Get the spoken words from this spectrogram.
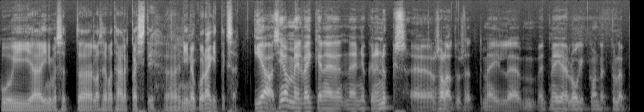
kui äh, inimesed lasevad hääled kasti, nii nagu räägitakse. Jaa, see on meil väikene niisugune nõks, on saladus, et meil, et meie loogika on, et tuleb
